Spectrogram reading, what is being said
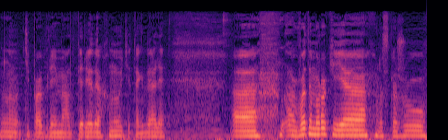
ну, типа, время от передохнуть и так далее. А, В этом уроке я расскажу,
